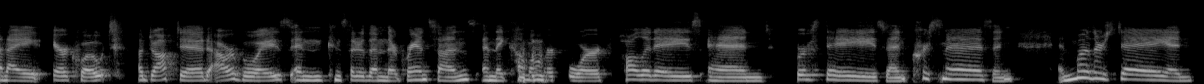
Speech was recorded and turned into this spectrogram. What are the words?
and I air quote adopted our boys and consider them their grandsons, and they come mm-hmm. over for holidays and birthdays and Christmas and and Mother's Day and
